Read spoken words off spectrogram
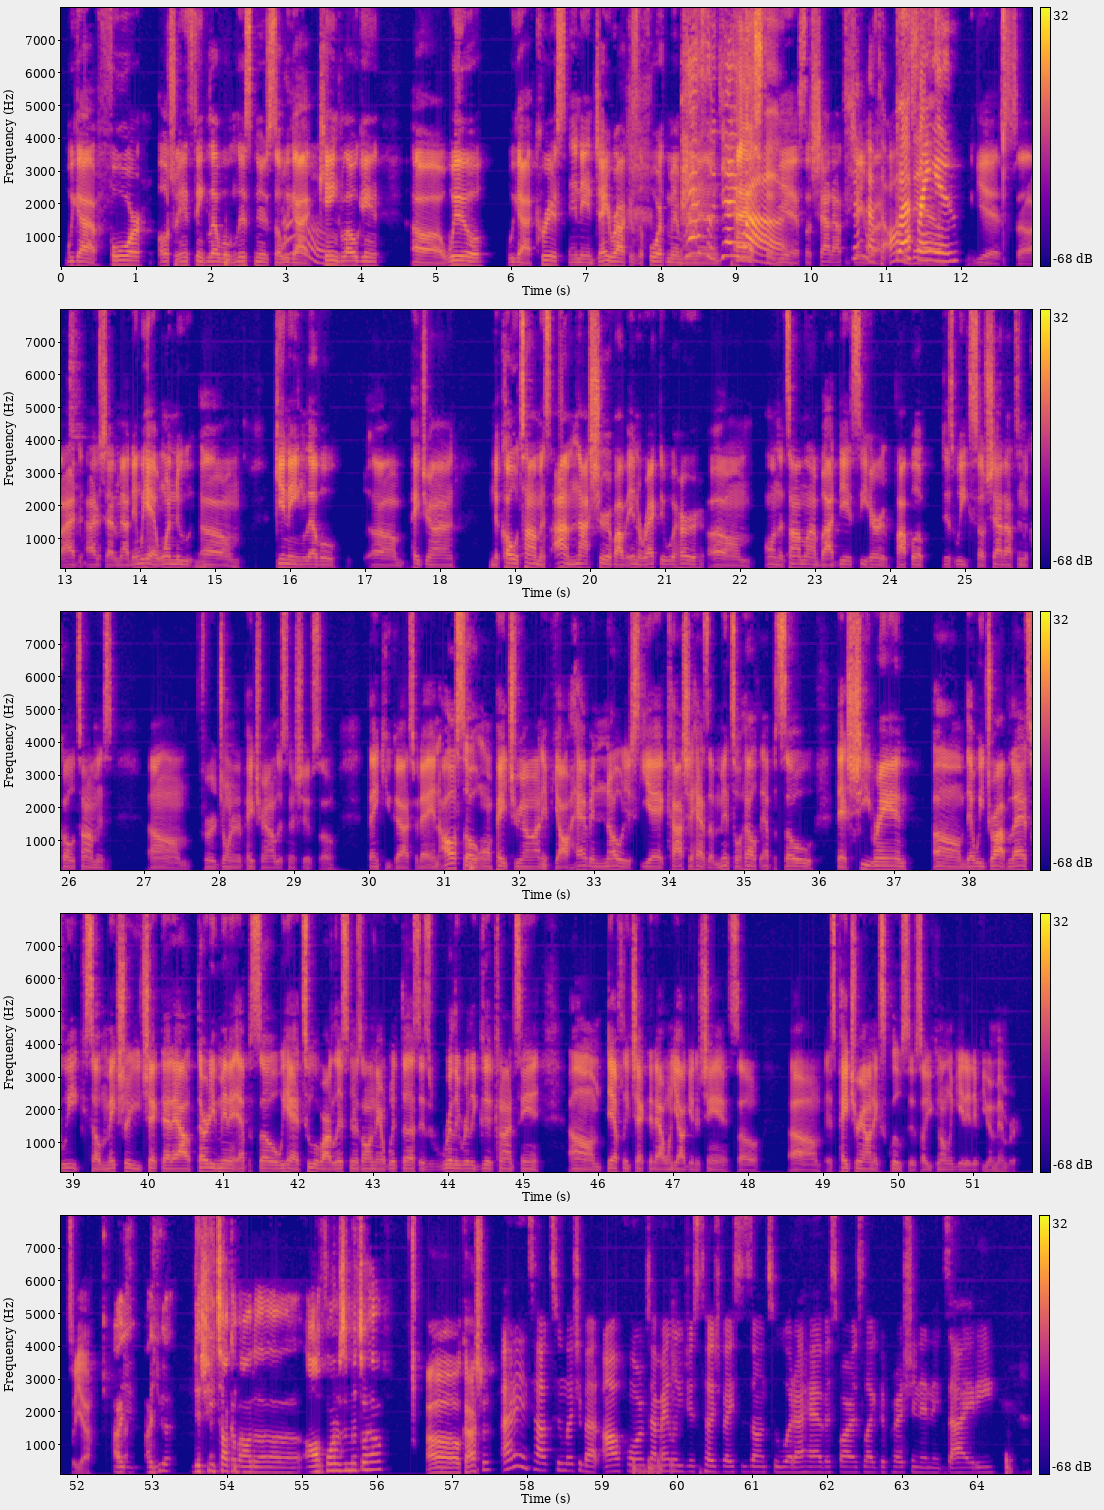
we got four Ultra Instinct level listeners. So we Oh. got King Logan, uh, Will, we got Chris, and then J Rock is the fourth member. Pastor. J Rock. Yeah, so shout out to J Rock. Shout out to all My of them. friend. Yes, so I had to, I had to shout him out. Then we had one new um getting level um Patreon, Nicole Thomas. I'm not sure if I've interacted with her um on the timeline, but I did see her pop up this week. So shout out to Nicole Thomas um for joining the Patreon listenership. So thank you guys for that. And also on Patreon, if y'all haven't noticed yet, Kasha has a mental health episode that she ran um that we dropped last week. So make sure you check that out. 30 minute episode. We had two of our listeners on there with us. It's really, really good content. Um, definitely check that out when y'all get a chance. So um it's Patreon exclusive, so you can only get it if you're a member. So yeah. Are you, are you? Did she talk about uh all forms of mental health? Uh Kasha? I didn't talk too much about all forms. I mainly just touched bases onto what I have as far as like depression and anxiety.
